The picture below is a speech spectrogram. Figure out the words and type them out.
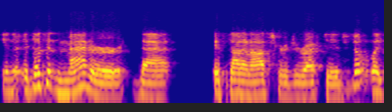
you know, it doesn't matter that it's not an Oscar directed film. Like,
